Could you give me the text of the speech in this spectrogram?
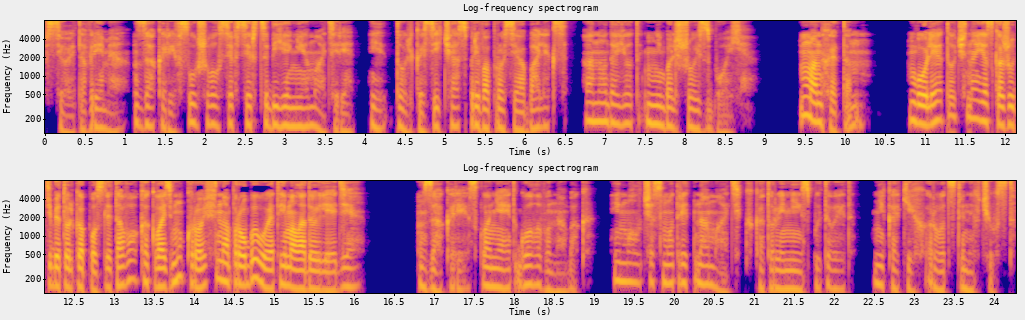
Все это время Закари вслушивался в сердцебиение матери, и только сейчас при вопросе об Алекс оно дает небольшой сбой. «Манхэттен. Более точно я скажу тебе только после того, как возьму кровь на пробы у этой молодой леди». Закари склоняет голову на бок и молча смотрит на мать, к которой не испытывает никаких родственных чувств.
